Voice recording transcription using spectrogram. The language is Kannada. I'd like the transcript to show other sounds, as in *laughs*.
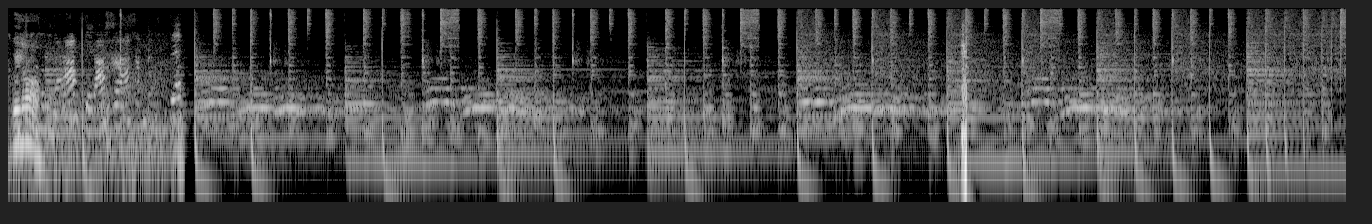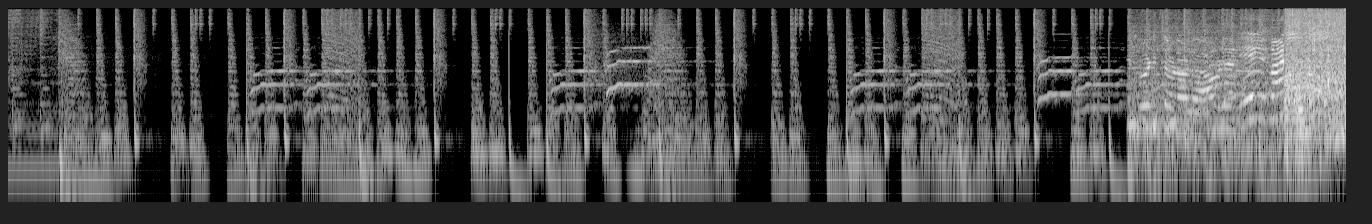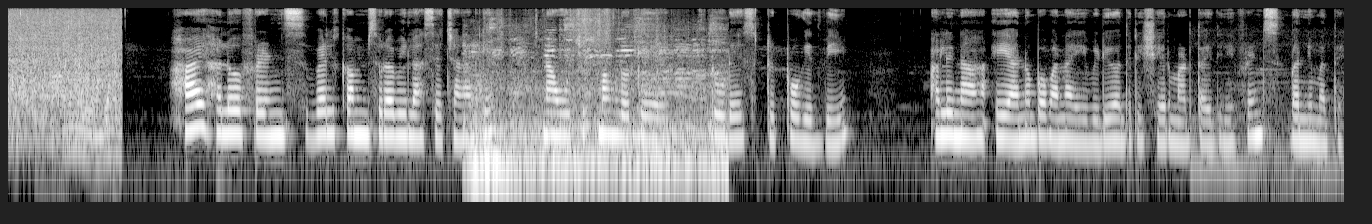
Ito na. Hi hello friends welcome Surabhilasya ಚಾನಲ್ಗೆ ನಾವು ಚಿಕ್ಕಮಂಗ್ಳೂರಿಗೆ ಟೂ ಡೇಸ್ ಟ್ರಿಪ್ ಹೋಗಿದ್ವಿ. ಅಲ್ಲಿನ ಈ ಅನುಭವನ ಈ ವಿಡಿಯೋದಲ್ಲಿ ಶೇರ್ ಮಾಡ್ತಾ ಇದ್ದೀನಿ ಫ್ರೆಂಡ್ಸ್ ಬನ್ನಿ ಮತ್ತೆ.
